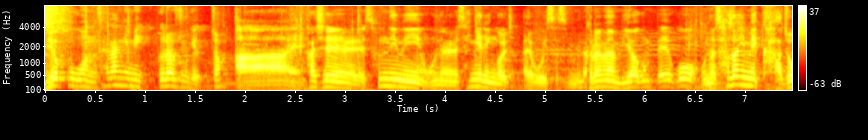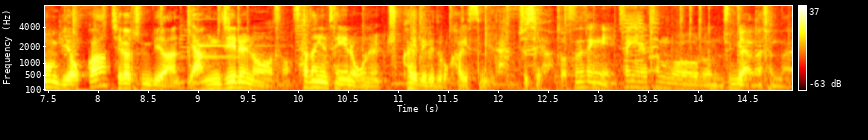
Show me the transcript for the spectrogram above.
미역국은 사장님이 끓여주겠죠? 아 사실 손님이 오늘 생일인 걸 알고 있었습니다. 그러면 미역은 빼고 오늘 사장님이 가져온 미역과 제가 준비한 양지를 넣어서 사장님 생일을 오늘 축하해 드리도록 하겠습니다. 주세요. 저 선생님 생일 선물은 준비 안 하셨나요?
